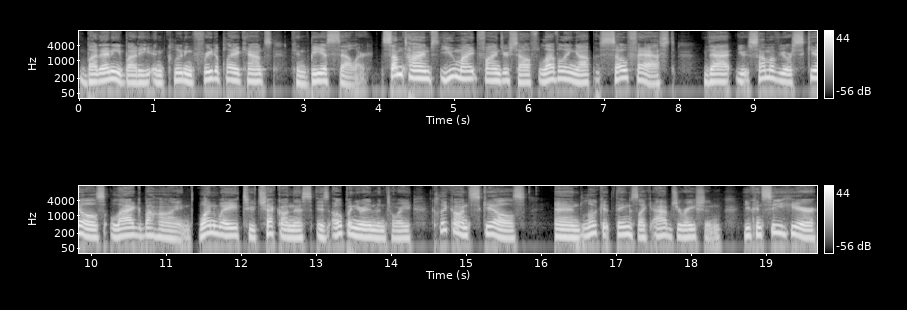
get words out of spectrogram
but anybody, including free to play accounts, can be a seller. Sometimes you might find yourself leveling up so fast that you, some of your skills lag behind. One way to check on this is open your inventory, click on skills, and look at things like abjuration. You can see here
